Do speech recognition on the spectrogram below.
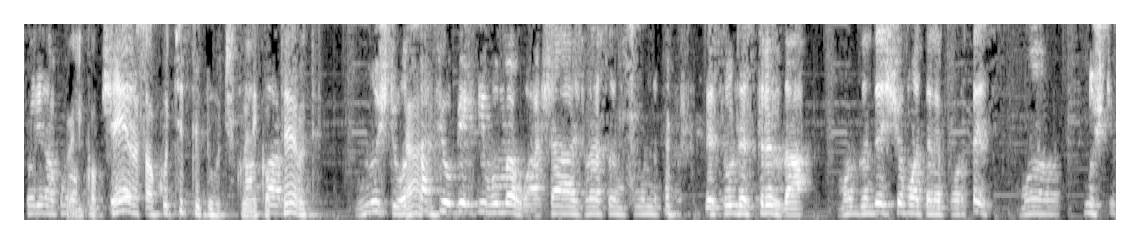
Florina acum... Cu elicopterul cu ce? sau cu ce te duci? Cu elicopterul? Nu știu, da. ăsta ar fi obiectivul meu. Așa aș vrea să-mi pun destul de strâns, dar mă gândesc și eu, mă teleportez, mă... nu știu.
